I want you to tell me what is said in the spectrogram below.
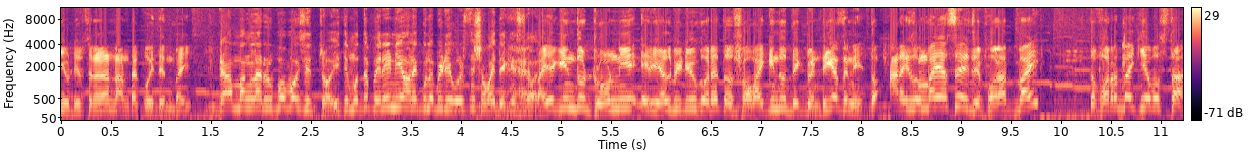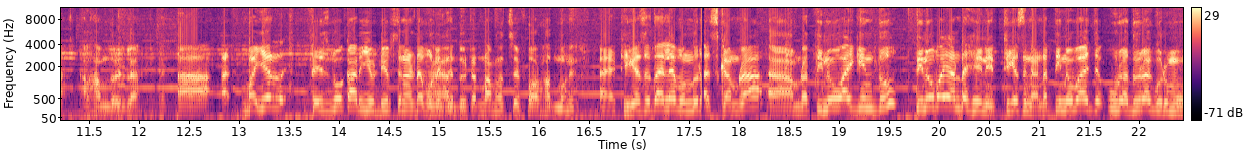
ইউটিউব চ্যানেলের নামটা কই দেন ভাই? গ্রাম বাংলার রূপ বৈচিত্র্য ইতিমধ্যে পেনি নিয়ে অনেকগুলো ভিডিও করেছি সবাই দেখেছে ভাই কিন্তু ড্রোন নিয়ে এরিয়াল ভিডিও করে তো সবাই কিন্তু দেখবেন ঠিক আছে নি? তো আরেকজন ভাই আছে এই যে ফরাদ ভাই। তো ফরাদ ভাই কি অবস্থা? আলহামদুলিল্লাহ। ভাইয়ের ফেসবুক আর ইউটিউব চ্যানেলটা বলে হ্যাঁ, দেন। দুইটার নাম হচ্ছে ফরহাদ মনির। হ্যাঁ, ঠিক আছে তাইলে বন্ধু আজকে আমরা আমরা তিনো ভাই কিন্তু তিনো ভাই আন্ডা হেনির ঠিক আছে না? আন্ডা তিনো ভাই যে উড়াদুরা গুরমু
